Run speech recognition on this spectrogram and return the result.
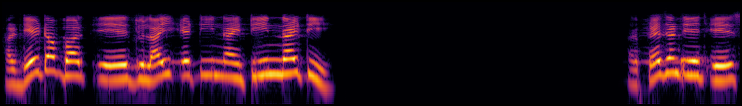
Her date of birth is July 18, 1990. Her present age is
